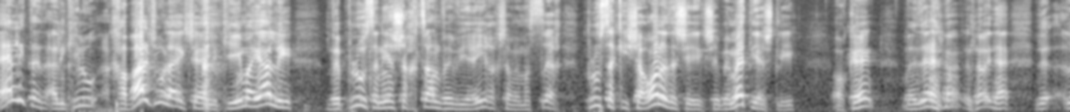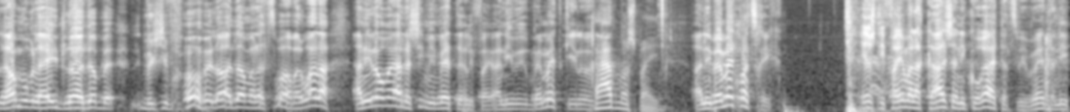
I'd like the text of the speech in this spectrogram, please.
אין לי, את ה- אני כאילו, חבל שאולי שאין לי, כי אם היה לי, ופלוס אני אהיה שחצן ו- ויהיר עכשיו ומסריח, פלוס הכישרון הזה ש, שבאמת יש לי, אוקיי? וזה, לא יודע, זה לא אמור להעיד לא אדם בשבחו ולא אדם על עצמו, אבל וואלה, אני לא רואה אנשים ממטר לפעמים, אני באמת כאילו, חד משמעית. אני באמת מצחיק. יש לפעמים על הקהל שאני קורע את עצמי, באמת, אני,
